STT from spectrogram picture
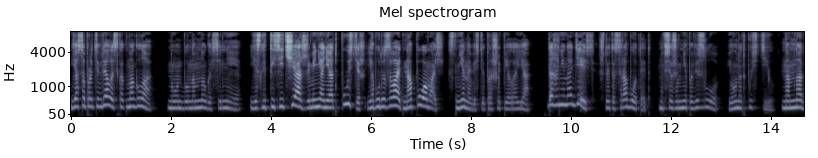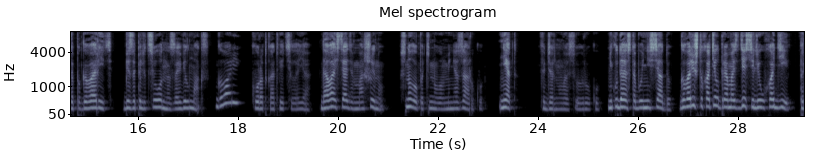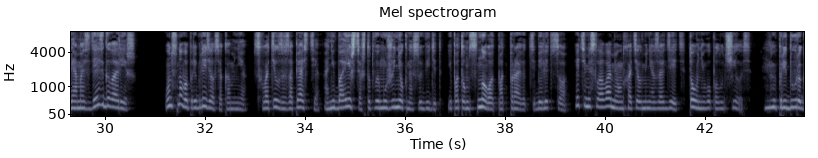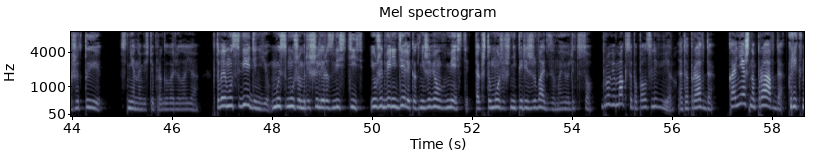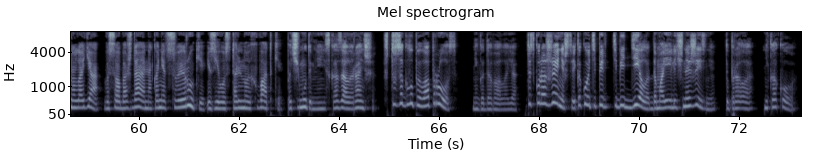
Я сопротивлялась как могла, но он был намного сильнее. «Если ты сейчас же меня не отпустишь, я буду звать на помощь!» С ненавистью прошипела я. Даже не надеюсь, что это сработает, но все же мне повезло, и он отпустил. «Нам надо поговорить», – безапелляционно заявил Макс. «Говори», коротко ответила я. Давай сядем в машину. Снова потянул он меня за руку. Нет, выдернула я свою руку. Никуда я с тобой не сяду. Говори, что хотел прямо здесь или уходи. Прямо здесь, говоришь? Он снова приблизился ко мне, схватил за запястье. А не боишься, что твой муженек нас увидит и потом снова подправит тебе лицо? Этими словами он хотел меня задеть. То у него получилось. Ну и придурок же ты, с ненавистью проговорила я. К твоему сведению, мы с мужем решили развестись, и уже две недели как не живем вместе, так что можешь не переживать за мое лицо». Брови Макса поползли вверх. «Это правда?» «Конечно, правда!» — крикнула я, высвобождая, наконец, свои руки из его стальной хватки. «Почему ты мне не сказала раньше?» «Что за глупый вопрос?» — негодовала я. «Ты скоро женишься, и какое теперь тебе дело до моей личной жизни?» «Ты права, никакого».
